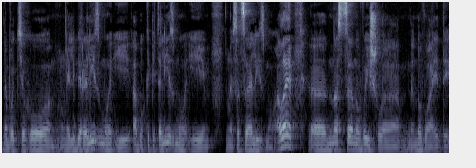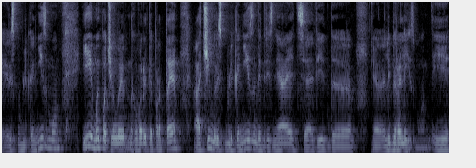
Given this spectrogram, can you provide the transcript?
от цього лібералізму і або капіталізму і соціалізму. Але е, на сцену вийшла нова ідея республіканізму, і ми почали говорити про те, а чим республіканізм відрізняється від е, е, лібералізму. І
